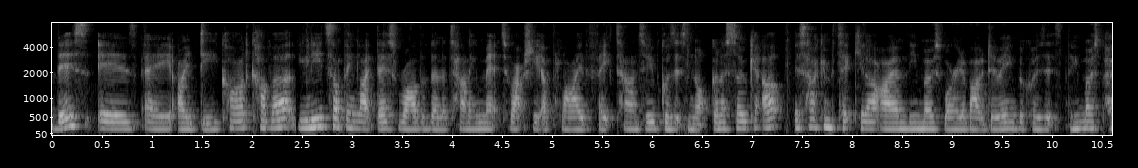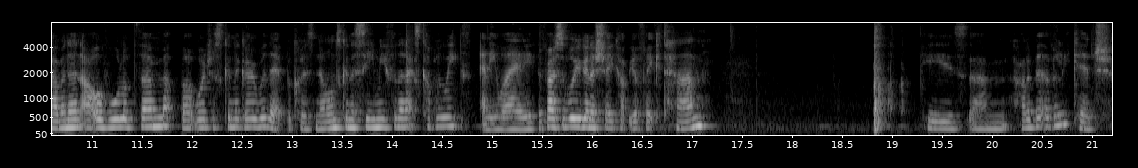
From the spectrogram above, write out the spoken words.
This is a ID card cover. You need something like this rather than a tanning mitt to actually apply the fake tan to because it's not going to soak it up. This hack in particular I am the most worried about doing because it's the most permanent out of all of them but we're just going to go with it because no one's going to see me for the next couple of weeks anyway. First of all you're going to shake up your fake tan he's um, had a bit of a leakage.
